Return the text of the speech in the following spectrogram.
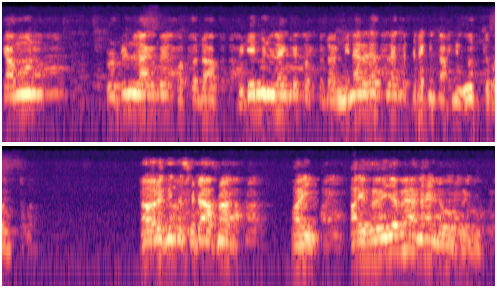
কেমন প্রোটিন লাগবে, কতটা ভিটামিন লাগবে, কতটা মিনারেলস লাগবে, সেটা কিন্তু আপনি বুঝতে পারতে পারবেন। তাহলে কিন্তু সেটা আপনার হয় হাই হয়ে যাবে আর না লো হয়ে যাবে।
